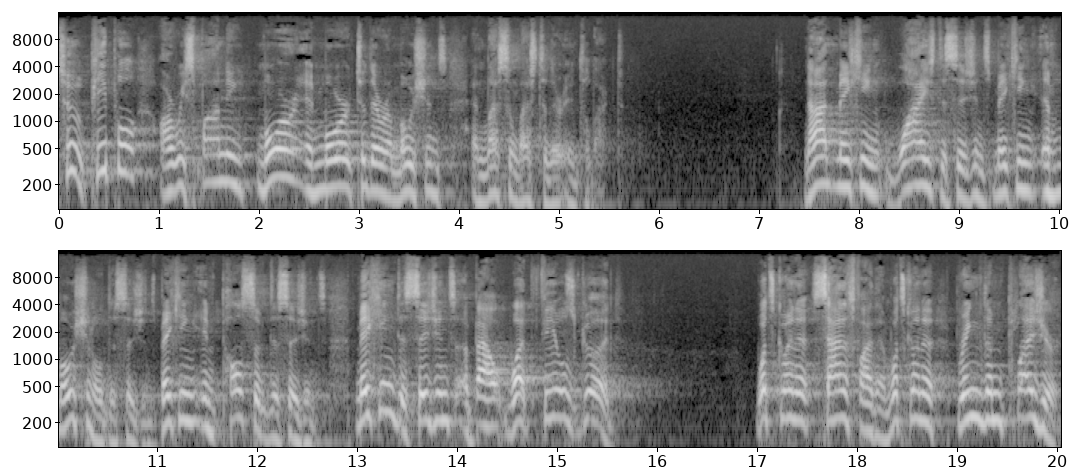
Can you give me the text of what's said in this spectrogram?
to. People are responding more and more to their emotions and less and less to their intellect not making wise decisions, making emotional decisions, making impulsive decisions, making decisions about what feels good, what's going to satisfy them, what's going to bring them pleasure.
